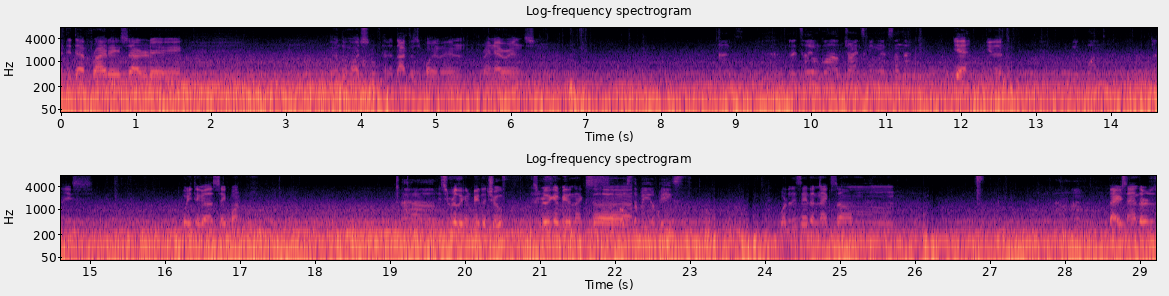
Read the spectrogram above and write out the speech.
I did that Friday, Saturday. Didn't do much. Had a doctor's appointment, ran errands. Nice. Did I tell you I'm going out Giants game next Sunday? Yeah, you did. Week one. Nice. What do you think of the Saquon? Um, Is he really gonna be the truth? Is he really gonna be the next? supposed Uh, to be a beast. What do they say? The next um I don't know. Barry Sanders?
